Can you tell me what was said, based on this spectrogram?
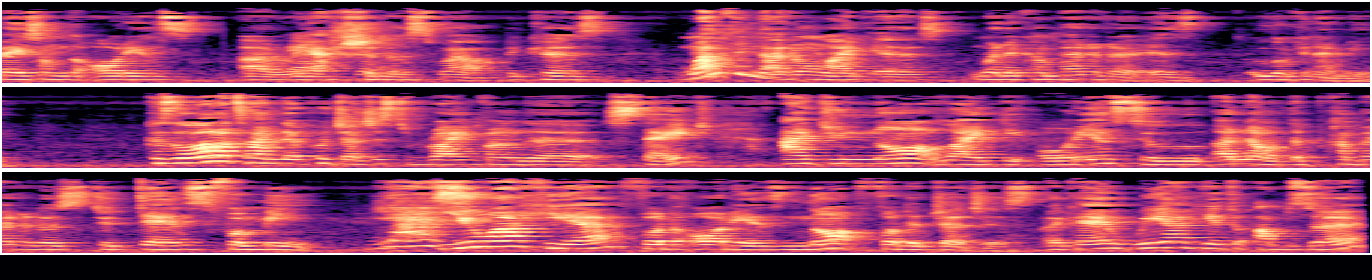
based on the audience uh, reaction. Reaction. as well because one thing that I don't like is when a competitor is looking at me because a lot of time they put judges right in front of the stage I do not like the audience to uh, no the competitors to dance for me. Yes. You are here for the audience, not for the judges. Okay, we are here to observe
